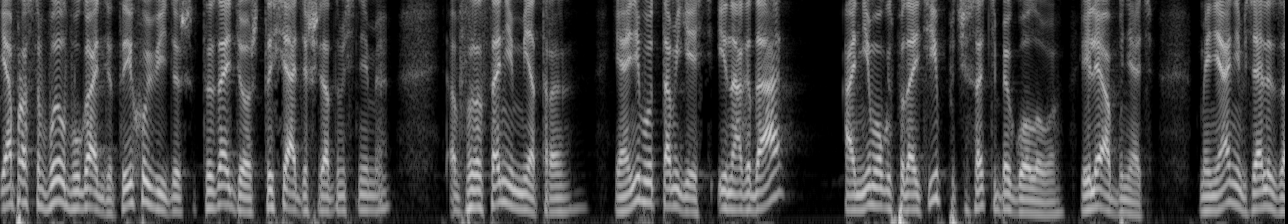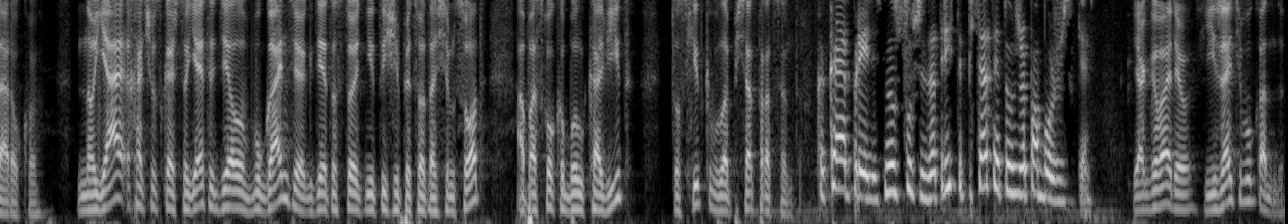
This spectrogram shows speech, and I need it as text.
Я просто был в Уганде, ты их увидишь, ты зайдешь, ты сядешь рядом с ними в расстоянии метра, и они будут там есть. Иногда они могут подойти, почесать тебе голову или обнять. Меня они взяли за руку. Но я хочу сказать, что я это делал в Уганде, где это стоит не 1500, а 700, а поскольку был ковид, то скидка была 50%. Какая прелесть. Ну, слушай, за 350 это уже по-божески. Я говорю, езжайте в Уганду.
